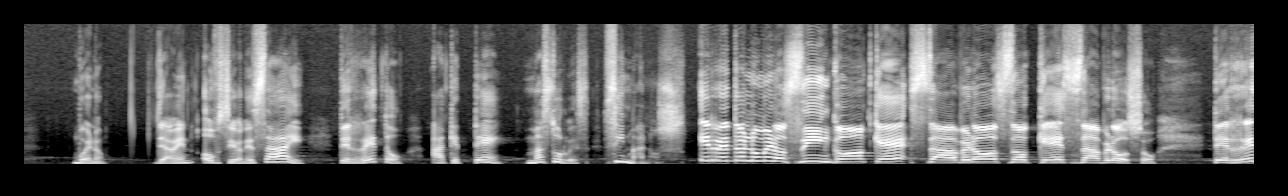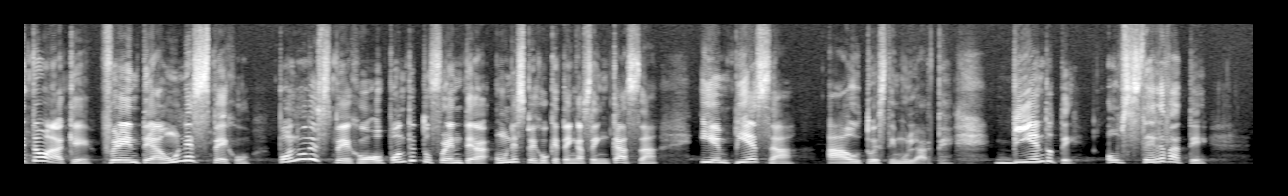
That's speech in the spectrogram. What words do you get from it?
Bueno, ya ven, opciones hay. Te reto a que te masturbes sin manos. Y reto número 5, qué sabroso, qué sabroso. Te reto a que frente a un espejo, pon un espejo o ponte tu frente a un espejo que tengas en casa y empieza a autoestimularte. Viéndote, obsérvate,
